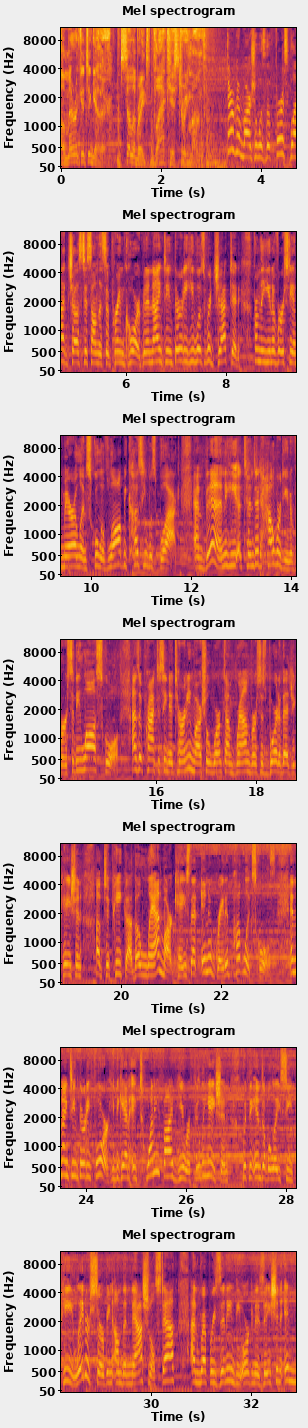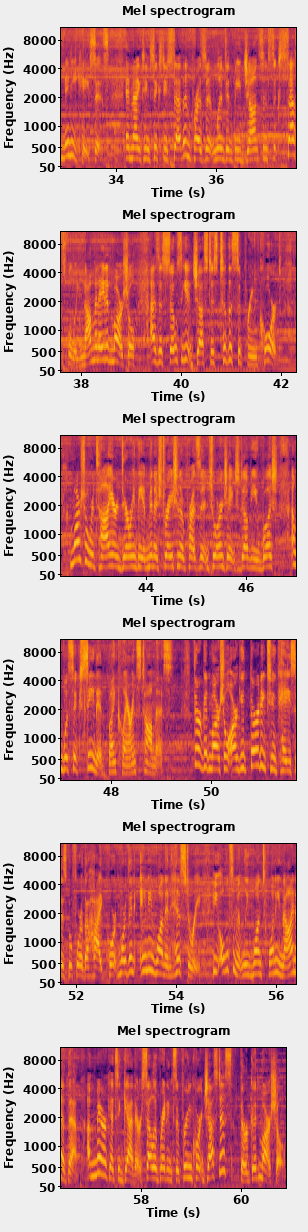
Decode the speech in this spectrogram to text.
America Together celebrates Black History Month. Thurgood Marshall was the first black justice on the Supreme Court, but in 1930 he was rejected from the University of Maryland School of Law because he was black. And then he attended Howard University Law School. As a practicing attorney, Marshall worked on Brown versus Board of Education of Topeka, the landmark case that integrated public schools. In 1934, he began a 25 year affiliation with the NAACP, later serving on the national staff and representing the organization in many cases. In 1967, President Lyndon B. Johnson successfully nominated Marshall as Associate Justice to the Supreme Court. Marshall retired during the administration of President George H.W. Bush and was succeeded by Clarence Thomas. Thurgood Marshall argued 32 cases before the High Court, more than anyone in history. He ultimately won 29 of them. America Together, celebrating Supreme Court Justice Thurgood Marshall.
